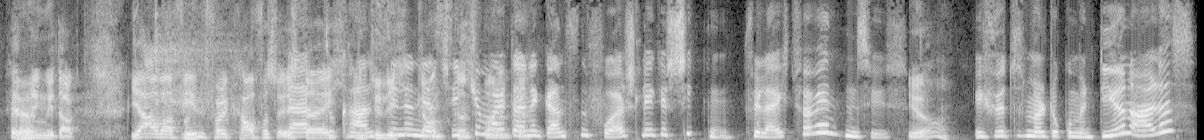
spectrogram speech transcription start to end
Das hätte mir irgendwie taugt. Ja, aber auf jeden Fall Kauf aus Na, Österreich du kannst natürlich ihnen ja ganz, ganz sicher mal deine ganzen Vorschläge schicken. Vielleicht verwenden sie es. ja. Ich würde es mal dokumentieren, alles.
